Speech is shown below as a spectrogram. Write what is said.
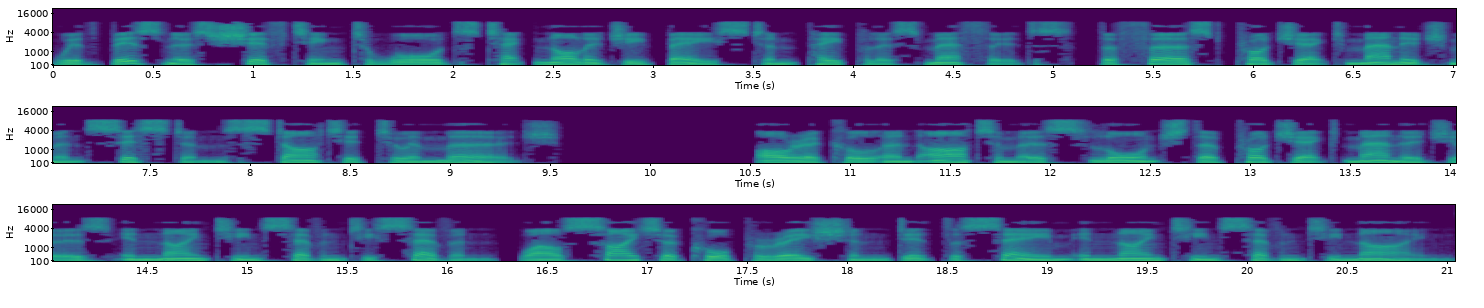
With business shifting towards technology-based and paperless methods, the first project management systems started to emerge. Oracle and Artemis launched their project managers in 1977, while Scitor Corporation did the same in 1979.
